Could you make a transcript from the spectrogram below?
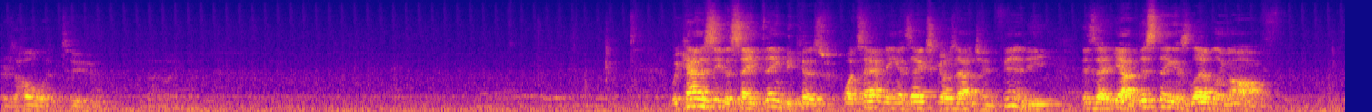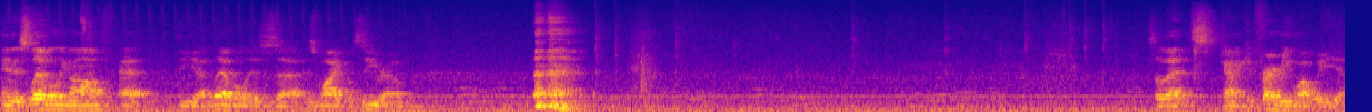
there's a hole in two. We kind of see the same thing because what's happening as x goes out to infinity is that, yeah, this thing is leveling off and it's leveling off at the uh, level is, uh, is y equals zero. So that's kind of confirming what we, uh,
